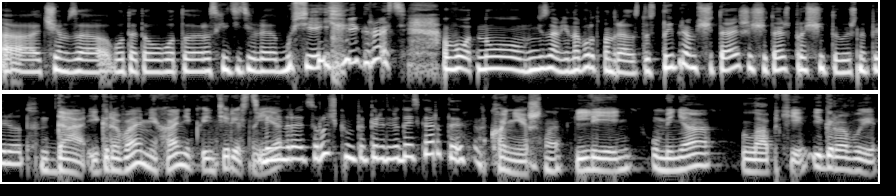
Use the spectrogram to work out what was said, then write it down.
А, чем за вот этого вот расхитителя гусей играть. Вот, но не знаю, мне наоборот понравилось. То есть ты прям считаешь и считаешь, просчитываешь наперед. Да, игровая механика интересная. Тебе Я... не нравится ручками попередвигать карты? Конечно. Лень. У меня лапки игровые.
